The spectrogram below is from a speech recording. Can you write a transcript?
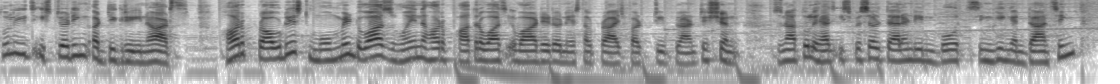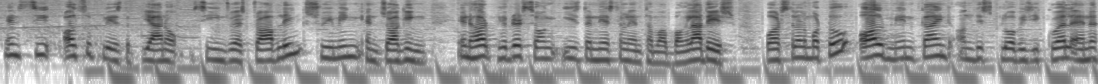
Tul is studying a degree in arts. Her proudest moment was when her father was awarded a national prize for tree plantation. Jannatul has special talent in both singing and dancing and she also plays the piano. She enjoys traveling, swimming and jogging and her favorite song is the national anthem of Bangladesh. Personal motto, all mankind on this globe is equal and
